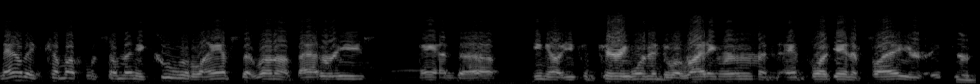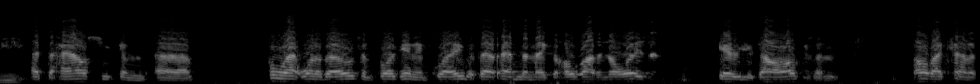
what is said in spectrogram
now they've come up with so many cool little amps that run on batteries, and uh, you know, you can carry one into a writing room and, and plug in and play, or if you're at the house, you can uh, pull out one of those and plug in and play without having to make a whole lot of noise and scare your dogs and all that kind of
